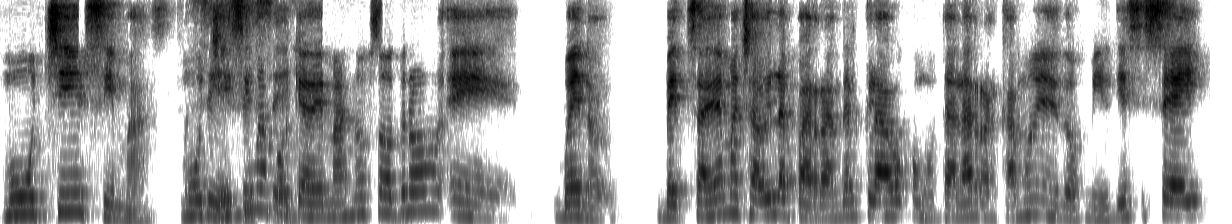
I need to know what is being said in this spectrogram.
Muchísimas, muchísimas, sí. porque además nosotros, eh, bueno, Betsaida Machado y la Parranda del Clavo como tal arrancamos en el 2016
